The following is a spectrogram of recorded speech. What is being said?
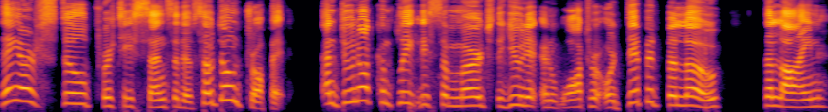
they are still pretty sensitive, so don't drop it. And do not completely submerge the unit in water or dip it below the line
